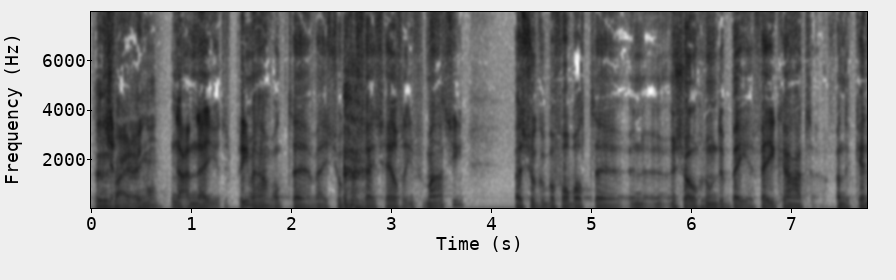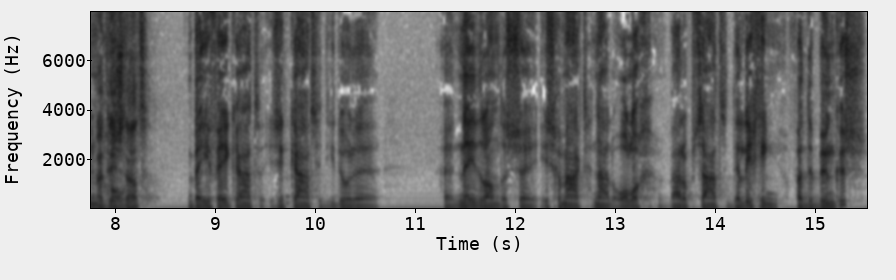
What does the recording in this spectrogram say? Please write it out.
Dat is ja. waar, Engel. Nou, nee, het is prima, want uh, wij zoeken nog steeds heel veel informatie. Wij zoeken bijvoorbeeld uh, een, een zogenoemde BRV-kaart van de Kennemer Wat is dat? Een BRV-kaart is een kaart die door de uh, Nederlanders is gemaakt na de oorlog... waarop staat de ligging van de bunkers.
